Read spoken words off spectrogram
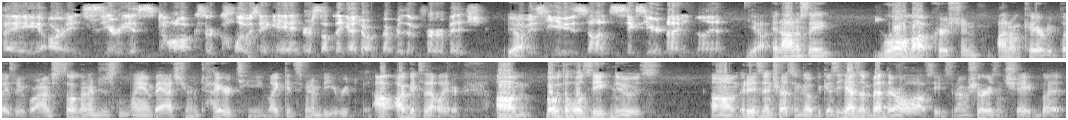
they are in serious talks or closing in or something. I don't remember the verbiage. Yeah. It was used on six year, ninety million. Yeah, and honestly, roll him out, Christian. I don't care if he plays week one. I'm still gonna just lambaste your entire team. Like it's gonna be. Re- I'll, I'll get to that later. Um, but with the whole Zeke news, um, it is interesting though because he hasn't been there all offseason. I'm sure he's in shape, but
